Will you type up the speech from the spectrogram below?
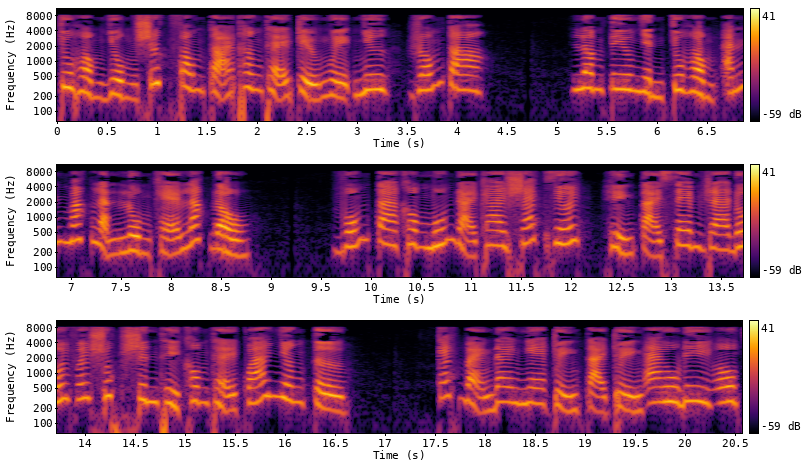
Chu Hồng dùng sức phong tỏa thân thể triệu nguyệt như, rống to. Lâm tiêu nhìn Chu Hồng ánh mắt lạnh lùng khẽ lắc đầu. Vốn ta không muốn đại khai sát giới, hiện tại xem ra đối với súc sinh thì không thể quá nhân từ. Các bạn đang nghe truyện tại truyện audio.fiz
